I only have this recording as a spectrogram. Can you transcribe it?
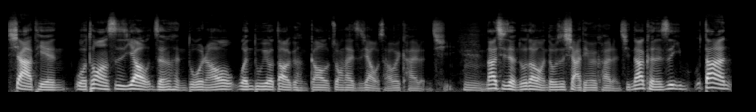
夏天我通常是要人很多，然后温度又到一个很高的状态之下，我才会开冷气。嗯，那其实很多道馆都是夏天会开冷气，那可能是一当然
